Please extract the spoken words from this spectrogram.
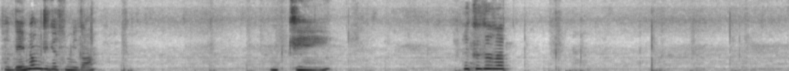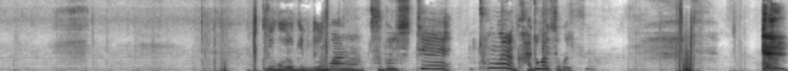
자, 4명 죽였습니다. 오케이. 그리고 여기 누가 죽은 시체 총을 가져갈 수가 있어요.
